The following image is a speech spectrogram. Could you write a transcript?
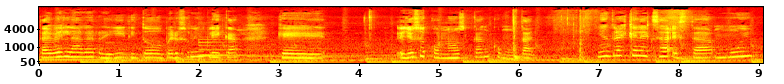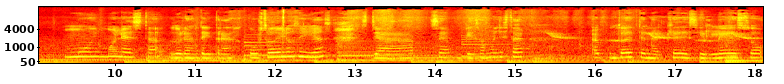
tal vez la haga reír y todo, pero eso no implica que ellos se conozcan como tal. Mientras que Alexa está muy, muy molesta durante el transcurso de los días, ya se empieza a molestar al punto de tener que decirle eso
